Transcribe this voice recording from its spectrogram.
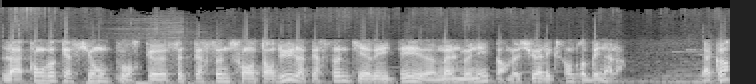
La convocation pour que cette personne soit entendue, la personne qui avait été euh, malmenée par Monsieur Alexandre Benalla. D'accord?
